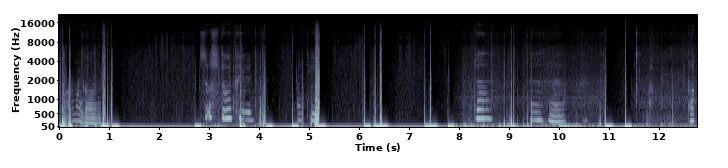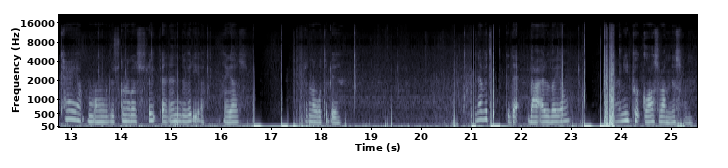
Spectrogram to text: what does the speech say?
Where am I going? So stupid. IT. Da, da, da. Okay, I'm, I'm just gonna go sleep and end the video, I guess. Don't know what to do. Never take that, that elevator. I need to put glass around this one.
